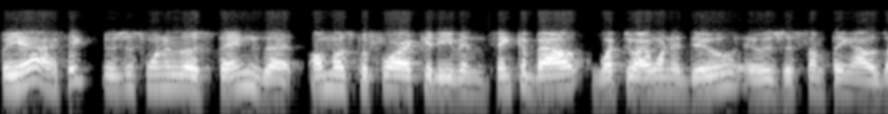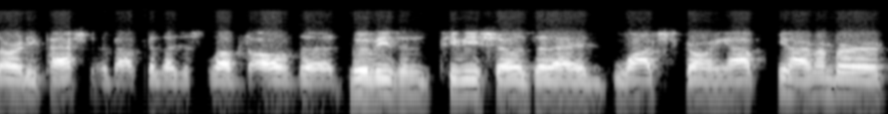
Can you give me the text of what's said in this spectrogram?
But yeah, I think it was just one of those things that almost before I could even think about what do I want to do, it was just something I was already passionate about because I just loved all of the movies and TV shows that I watched growing up. You know, I remember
